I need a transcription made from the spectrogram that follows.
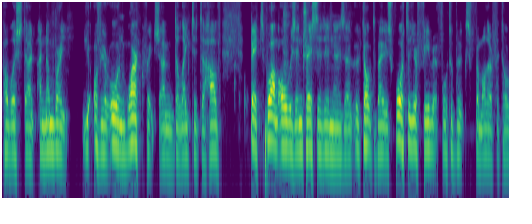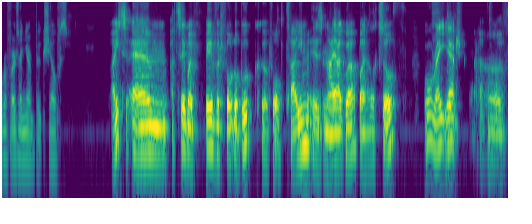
published a, a number of your own work, which I'm delighted to have. But what I'm always interested in is uh, we've talked about is what are your favorite photo books from other photographers on your bookshelves? Right. Um, I'd say my favourite photo book of all time is Niagara by Alec Soth. Oh right, yeah, have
